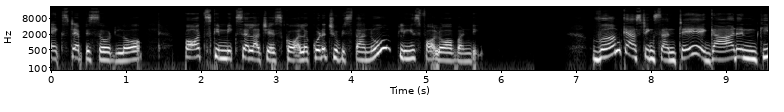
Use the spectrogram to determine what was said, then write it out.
నెక్స్ట్ ఎపిసోడ్లో పాట్స్కి మిక్స్ ఎలా చేసుకోవాలో కూడా చూపిస్తాను. ప్లీజ్ ఫాలో అవ్వండి. వర్మ్ కాస్టింగ్స్ అంటే గార్డెన్కి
